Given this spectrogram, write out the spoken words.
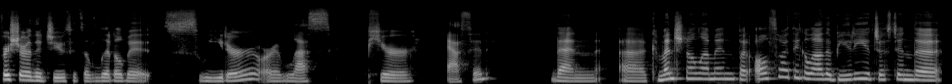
for sure the juice is a little bit sweeter or less pure acid than a conventional lemon, but also I think a lot of the beauty is just in the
